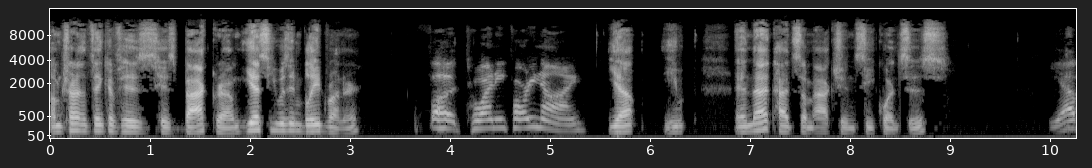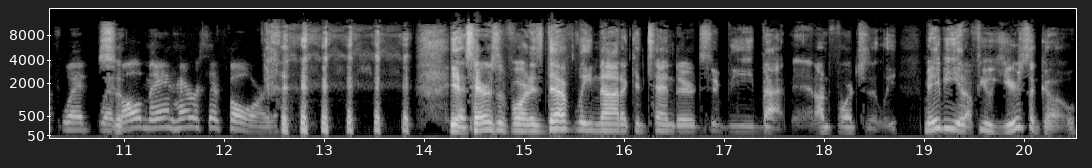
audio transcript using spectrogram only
I'm trying to think of his his background. Yes, he was in Blade Runner. Uh, 2049. Yep. He and that had some action sequences. Yep, with with so, old man Harrison Ford. yes, Harrison Ford is definitely not a contender to be Batman, unfortunately. Maybe a few years ago,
